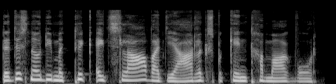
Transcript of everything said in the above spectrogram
Dit is nou die matriekuitslae wat jaarliks bekend gemaak word.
